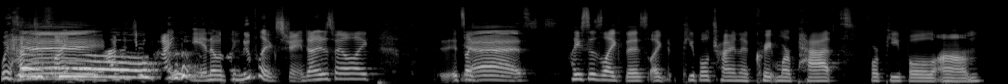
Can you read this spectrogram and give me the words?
wait how did you find me? How did you find me? And it was like new play exchange and i just feel like it's like yes. places like this like people trying to create more paths for people um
